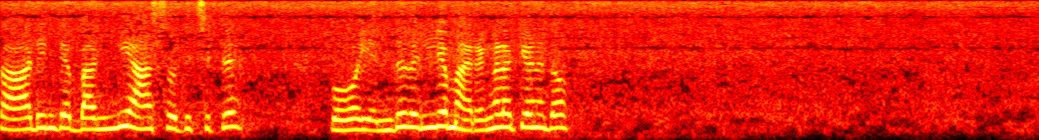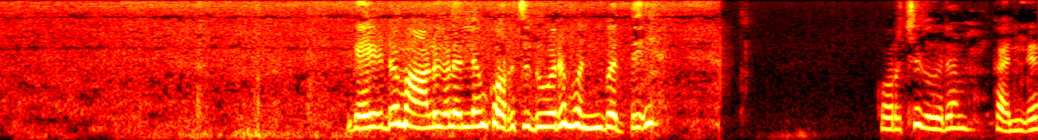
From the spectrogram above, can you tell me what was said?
കാടിന്റെ ഭംഗി ആസ്വദിച്ചിട്ട് പോയി എന്ത് വലിയ മരങ്ങളൊക്കെയാണ് ഗൈഡും ആളുകളെല്ലാം കുറച്ച് ദൂരം മുൻപെത്തി. കുറച്ച് ദൂരം കല്ല്.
